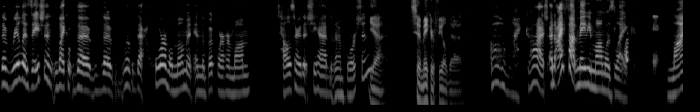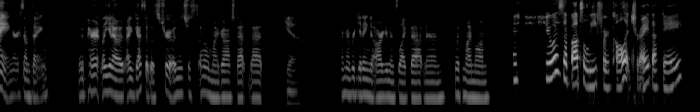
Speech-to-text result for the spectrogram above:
the realization, like the the what that horrible moment in the book where her mom tells her that she had an abortion. yeah, to make her feel bad. Oh my gosh. And I thought maybe mom was like lying or something. But apparently, you know, I guess it was true. And it's just, oh my gosh, that that Yeah, I remember getting to arguments like that, man, with my mom. And she was about to leave for college, right, that day,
